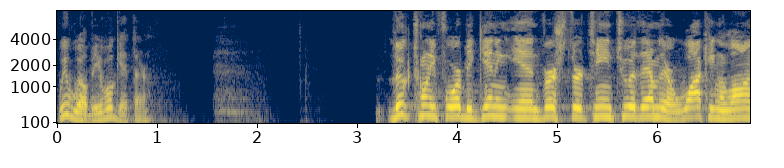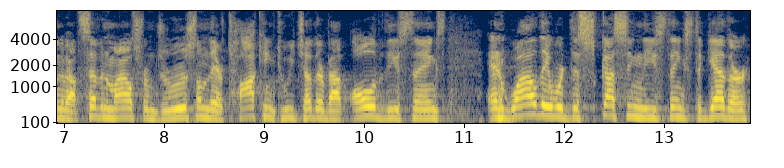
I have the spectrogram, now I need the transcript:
We will be. We'll get there. Luke 24, beginning in verse 13, two of them, they're walking along about seven miles from Jerusalem. They're talking to each other about all of these things. And while they were discussing these things together,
